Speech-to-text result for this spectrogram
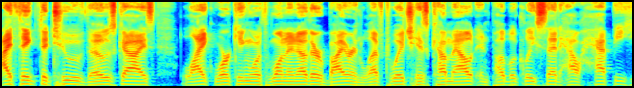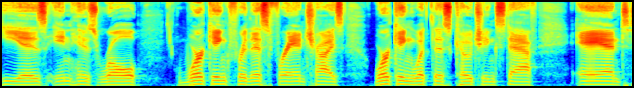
I think the two of those guys like working with one another. Byron Leftwich has come out and publicly said how happy he is in his role working for this franchise, working with this coaching staff. And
